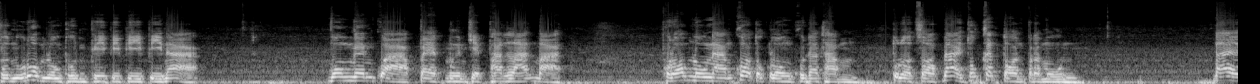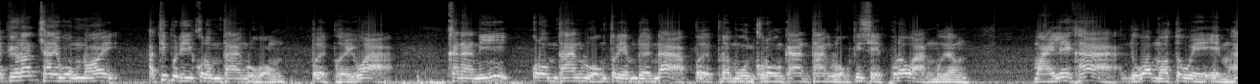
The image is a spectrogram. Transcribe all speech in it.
ชนร่วมลงทุน PPP ปีหน้า วงเงินกว่า 87,000 ล้านบาท พร้อมลงนามข้อตกลงคุณธรรม ตรวจสอบได้ทุกขั้นตอนประมูลนายอภิรัตชัยวงน้อย อธิบดีกรมทางหลวง เปิดเผยว่า ขณะนี้กรมทางหลวงเตรียมเดินหน้า เปิดประมูลโครงการทางหลวงพิเศษระหว่างเมือง หมายเลข 5 หรือว่ามอเตอร์เวย์ M5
